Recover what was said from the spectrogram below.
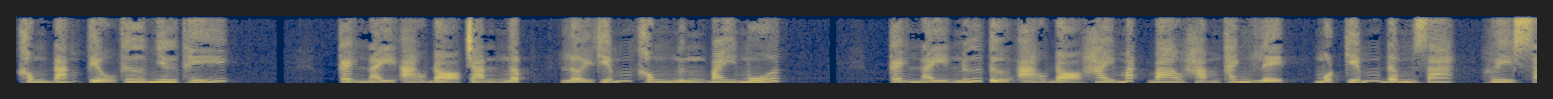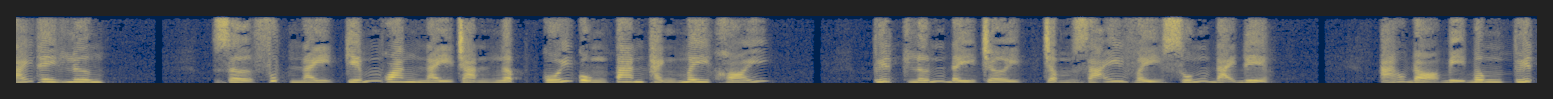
không đáng tiểu thư như thế. Cái này áo đỏ tràn ngập, lợi kiếm không ngừng bay múa. Cái này nữ tử áo đỏ hai mắt bao hàm thanh lệ, một kiếm đâm ra, huy sái thê lương. Giờ phút này kiếm quang này tràn ngập cuối cùng tan thành mây khói. Tuyết lớn đầy trời, chậm rãi vẩy xuống đại địa. Áo đỏ bị bông tuyết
